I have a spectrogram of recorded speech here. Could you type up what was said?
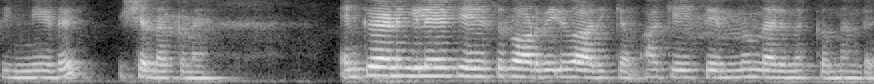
പിന്നീട് വിഷയം ഉണ്ടാക്കണേ. എനിക്ക് വേണമെങ്കിൽ കേസ് കോടതിയിൽ വാദിക്കാം. ആ കേസ് എന്നും നിലനിൽക്കുന്നുണ്ട്.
